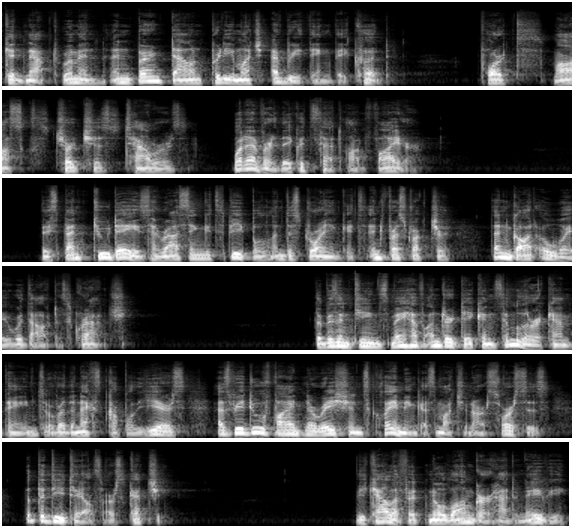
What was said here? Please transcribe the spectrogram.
kidnapped women, and burnt down pretty much everything they could ports, mosques, churches, towers, whatever they could set on fire. They spent two days harassing its people and destroying its infrastructure, then got away without a scratch. The Byzantines may have undertaken similar campaigns over the next couple years, as we do find narrations claiming as much in our sources, but the details are sketchy. The Caliphate no longer had a navy,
